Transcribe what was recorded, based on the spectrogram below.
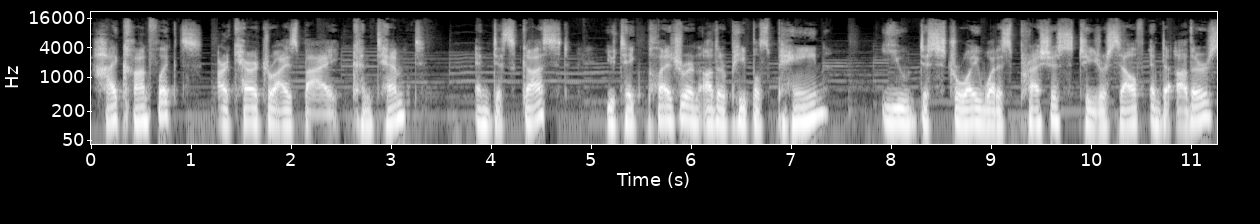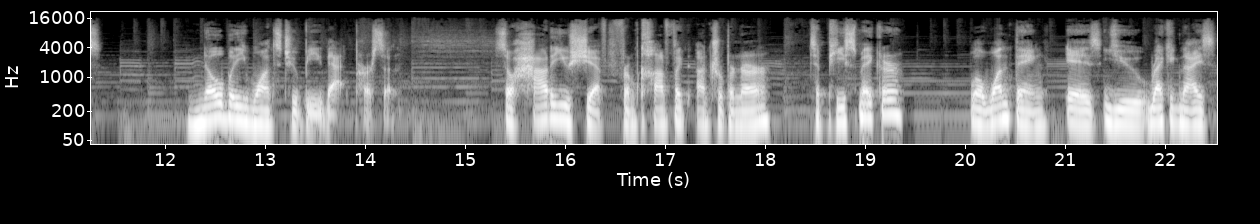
high conflicts are characterized by contempt and disgust. You take pleasure in other people's pain. You destroy what is precious to yourself and to others. Nobody wants to be that person. So, how do you shift from conflict entrepreneur to peacemaker? Well, one thing is you recognize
